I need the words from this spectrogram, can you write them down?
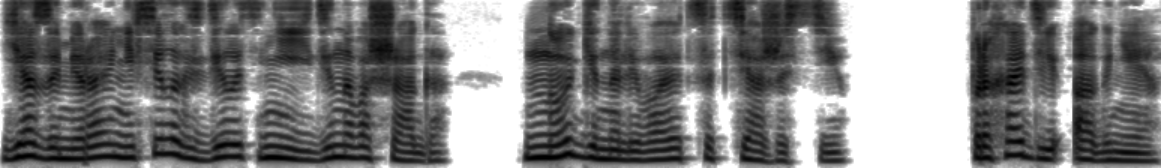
Я замираю не в силах сделать ни единого шага. Ноги наливаются тяжестью. «Проходи, Агния»,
